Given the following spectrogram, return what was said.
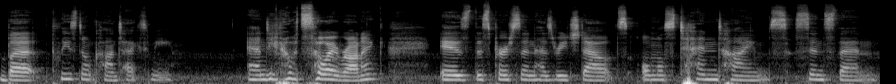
but please don't contact me. And you know what's so ironic is this person has reached out almost 10 times since then.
